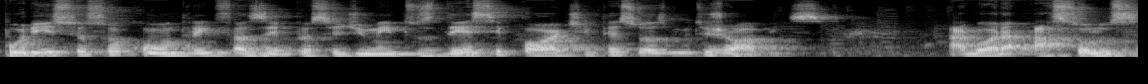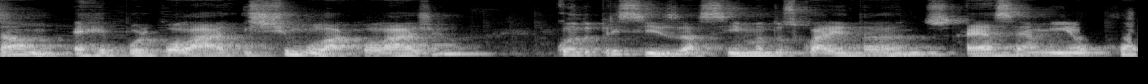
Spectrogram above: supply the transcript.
Por isso, eu sou contra em fazer procedimentos desse porte em pessoas muito jovens. Agora, a solução é repor colágeno, estimular colágeno quando precisa, acima dos 40 anos. Essa é a minha opção.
